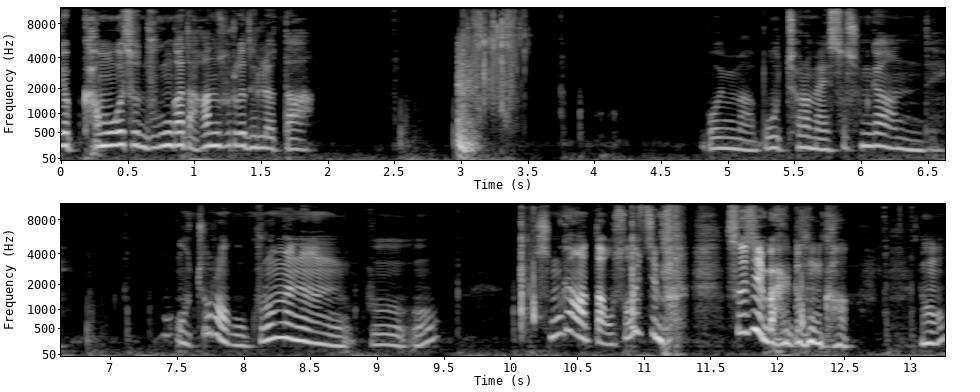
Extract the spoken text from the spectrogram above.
옆 감옥에서 누군가 나가는 소리가 들렸다. 뭐 임마, 모처럼 애써 숨겨놨는데. 어, 어쩌라고? 그러면은 그 어? 숨겨놨다고 쏘지 말, 쓰지 말던가. 어?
